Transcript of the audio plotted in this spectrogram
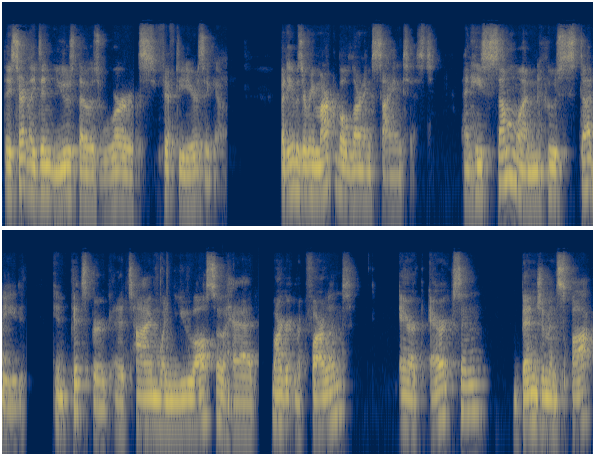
They certainly didn't use those words 50 years ago, but he was a remarkable learning scientist. And he's someone who studied in Pittsburgh at a time when you also had Margaret McFarland, Erik Erikson, Benjamin Spock,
